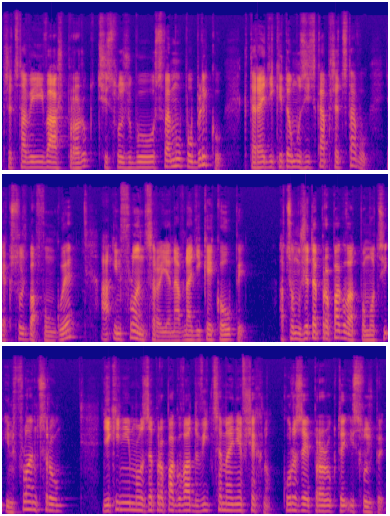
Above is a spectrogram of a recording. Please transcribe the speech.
představí váš produkt či službu svému publiku, které díky tomu získá představu, jak služba funguje a influencer je navnadí ke koupi. A co můžete propagovat pomocí influencerů? Díky nim lze propagovat víceméně všechno. Kurzy, produkty i služby.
